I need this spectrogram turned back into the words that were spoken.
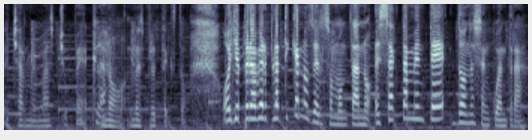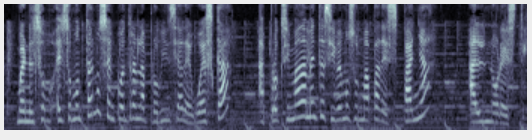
echarme más chupe. Claro. No, no es pretexto. Oye, pero a ver, platícanos del Somontano. Exactamente dónde se encuentra. Bueno, el, so- el somontano se encuentra en la provincia de Huesca, aproximadamente si vemos un mapa de España, al noreste.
